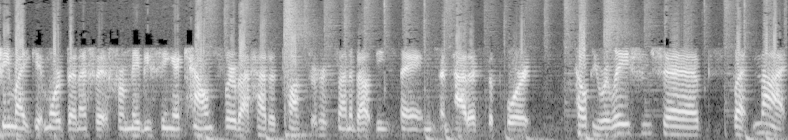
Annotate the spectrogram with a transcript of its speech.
she might get more benefit from maybe seeing a counselor about how to talk to her son about these things and how to support healthy relationships, but not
